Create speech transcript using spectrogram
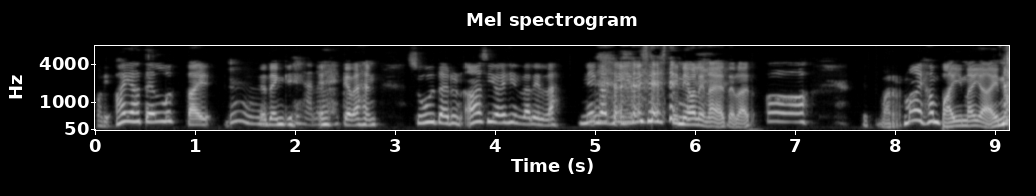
oli ajatellut tai Mm, jotenkin ihanaa. ehkä vähän suhtaudun asioihin välillä negatiivisesti, niin olin ajatellut, että oo, nyt varmaan ihan painajainen.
